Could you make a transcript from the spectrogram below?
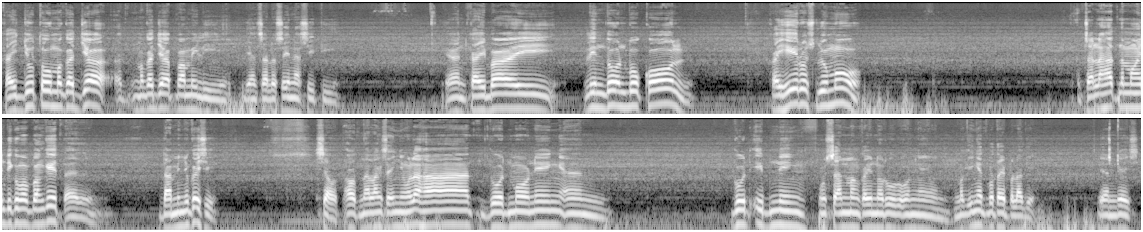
Kay Juto Magadya at Magadya family diyan sa Lucena City. Ayan, kay Bay Lindon Bukol. Kay Heroes Lumo. At sa lahat ng mga hindi ko mabanggit, ay, dami nyo guys eh. Shout out na lang sa inyong lahat. Good morning and good evening kung saan man kayo naroon ngayon. Mag-ingat po tayo palagi. Yan guys.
